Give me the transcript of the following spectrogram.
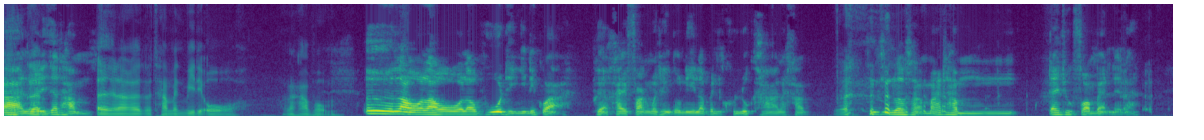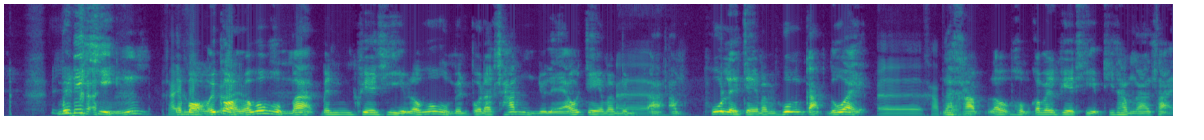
อ่าเลยจะทำเออ เราจะทำเป็นวิดีโอนะครับผม เออ เราเราเราพูดอย่างนี้ดีกว่าเผื่อใครฟังมาถึงตรงนี้แล้วเป็นคุณลูกค้านะครับจริงๆเราสามารถทำได้ทุก format เลยนะไม่ได้ขิงขายแต่บอกไว้ก่อนของว่าพวกผมอะเป็นครีเอทีฟแล้วพวกผมเป็น production อยู่แล้ว เจมันเป็นเอออ่อะ อะพูดเลยเจมันเป็นผู้กำกับด้วย เออครับผมนะครับ แล้วผมก็เป็นครีเอทีฟที่ทำงานสาย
